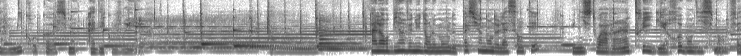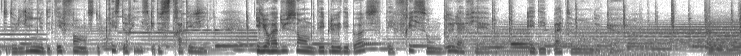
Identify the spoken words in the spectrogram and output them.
un microcosme à découvrir. Alors bienvenue dans le monde passionnant de la santé, une histoire à intrigue et rebondissement faite de lignes de défense, de prise de risque et de stratégie. Il y aura du sang, des bleus et des bosses, des frissons, de la fièvre et des battements de cœur.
